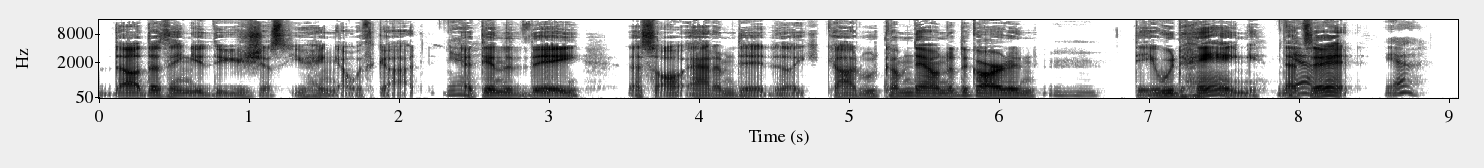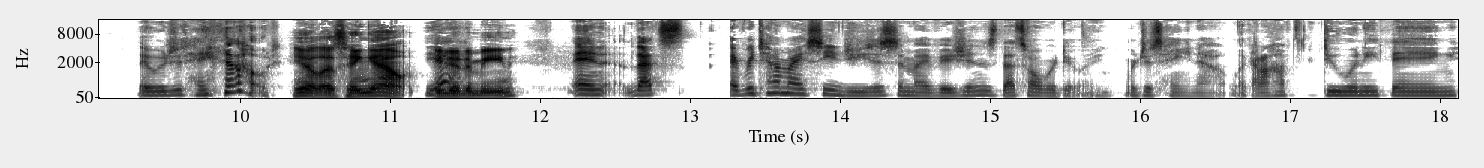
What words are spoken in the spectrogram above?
the other thing you do, you just you hang out with God. yeah At the end of the day, that's all Adam did. Like God would come down to the garden, hmm they would hang. That's Yeah. it. yeah they would just hang out Yeah, let's hang out. You know what I mean? And that's every time I see Jesus in my visions, that's all we're doing. We're just hanging out. Like I don't have to do anything.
